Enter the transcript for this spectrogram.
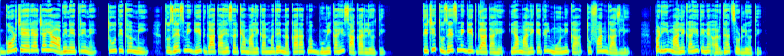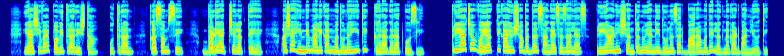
गोड चेहऱ्याच्या या अभिनेत्रीने तू तिथं मी तुझेच मी गीत गात आहे सारख्या मालिकांमध्ये नकारात्मक भूमिकाही साकारली होती. तिची तुझेच मी गीत गात आहे या मालिकेतील मोनिका तुफान गाजली पण ही मालिकाही तिने अर्ध्यात सोडली होती. याशिवाय पवित्रा रिश्ता उतरन कसमसे बडे अच्छे लगते है अशा हिंदी मालिकांमधूनही ती घराघरात पोचली. प्रियाच्या वैयक्तिक आयुष्याबद्दल सांगायचं झाल्यास प्रिया आणि शंतनू यांनी दोन हजार बारामध्ये लग्नगाठ बांधली होती.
